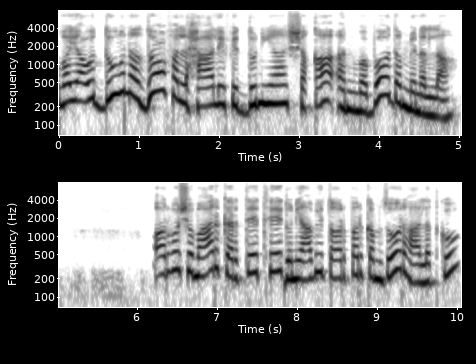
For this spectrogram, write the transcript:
ضعف الحال فی دنیا شقا ان و بودم من اللہ اور وہ شمار کرتے تھے دنیاوی طور پر کمزور حالت کو۔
